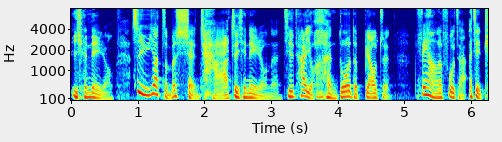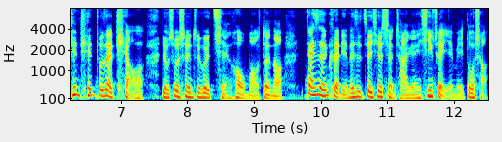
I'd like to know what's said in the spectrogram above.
一些内容。至于要怎么审查这些内容呢？其实它有很多的标准。非常的复杂，而且天天都在调啊，有时候甚至会前后矛盾哦。但是很可怜的是，这些审查员薪水也没多少，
